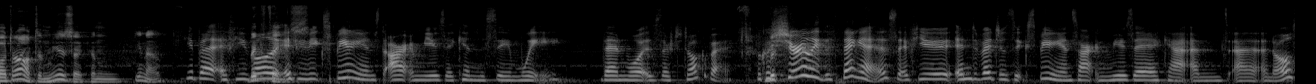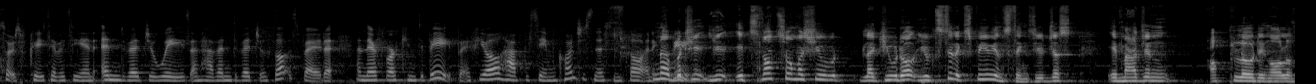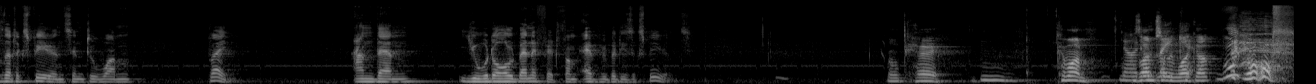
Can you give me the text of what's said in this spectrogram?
About art and music and you know Yeah, but if you've all, if you've experienced art and music in the same way, then what is there to talk about? Because But- surely the thing is, if you individuals experience art and music and uh, and all sorts of creativity in individual ways and have individual thoughts about it, and therefore can debate. But if you all have the same consciousness and thought and no but you, you, it's not so much you would like you would all, you'd still experience things you just imagine uploading all of that experience into one brain and then you would all benefit from everybody's experience Okay. Come on. No, I'm don't like like, a. What? Oh.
